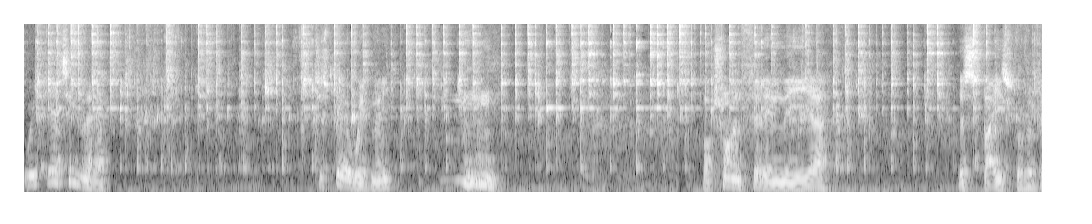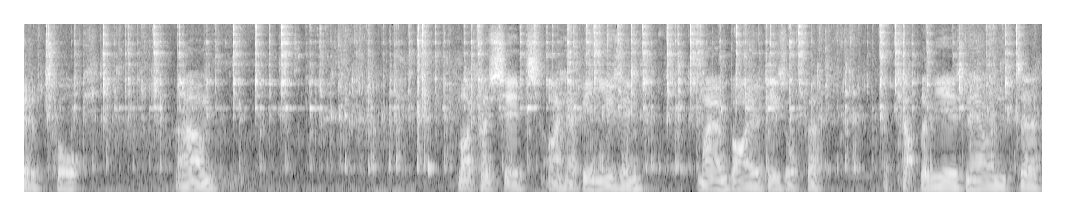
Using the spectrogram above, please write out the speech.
we're getting there. Just bear with me. I'll try and fill in the uh, the space with a bit of talk. Um, like I said, I have been using my own biodiesel for a couple of years now and uh,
